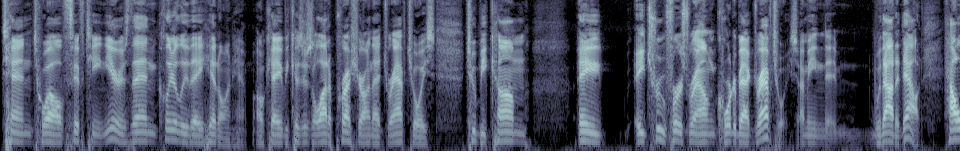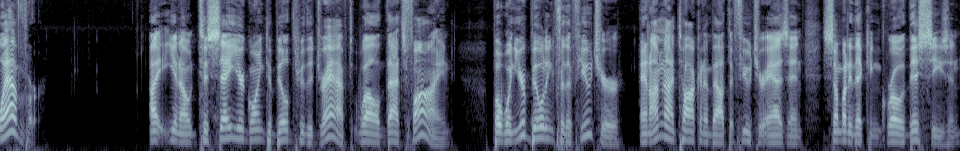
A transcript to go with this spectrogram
10, 12, 15 years, then clearly they hit on him, okay? Because there's a lot of pressure on that draft choice to become a a true first round quarterback draft choice. I mean, without a doubt. However, I you know, to say you're going to build through the draft, well, that's fine. But when you're building for the future, and I'm not talking about the future as in somebody that can grow this season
